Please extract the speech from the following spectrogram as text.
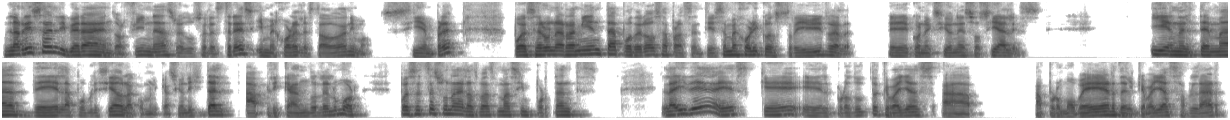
la risa libera endorfinas, reduce el estrés y mejora el estado de ánimo. Siempre puede ser una herramienta poderosa para sentirse mejor y construir conexiones sociales. Y en el tema de la publicidad o la comunicación digital, aplicándole el humor, pues esta es una de las más, más importantes. La idea es que el producto que vayas a, a promover, del que vayas a hablar,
